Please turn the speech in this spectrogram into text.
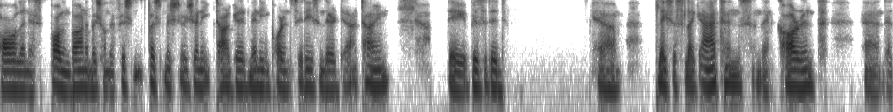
Paul and his Paul and Barnabas on their first, first missionary journey targeted many important cities in their time. They visited um, places like Athens and then Corinth and uh,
